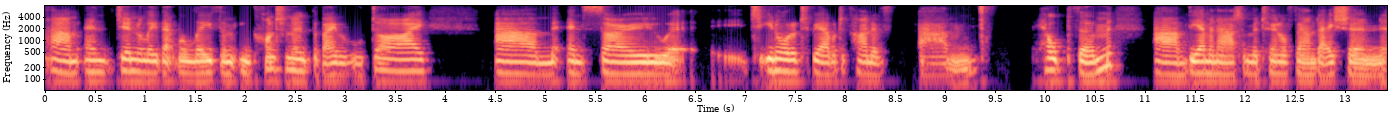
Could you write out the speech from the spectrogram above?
Um, and generally, that will leave them incontinent, the baby will die. Um, and so, to, in order to be able to kind of um, help them, um, the Aminata Maternal Foundation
